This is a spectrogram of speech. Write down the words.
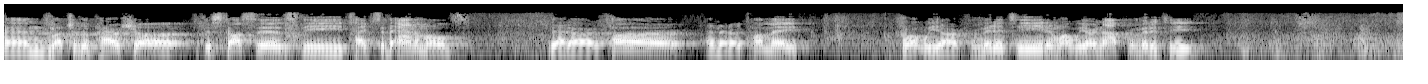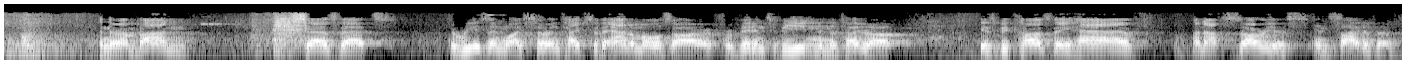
And much of the parsha discusses the types of animals that are tar and that are tame, what we are permitted to eat and what we are not permitted to eat. And the Ramban says that the reason why certain types of animals are forbidden to be eaten in the Torah is because they have an achzarius inside of them.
